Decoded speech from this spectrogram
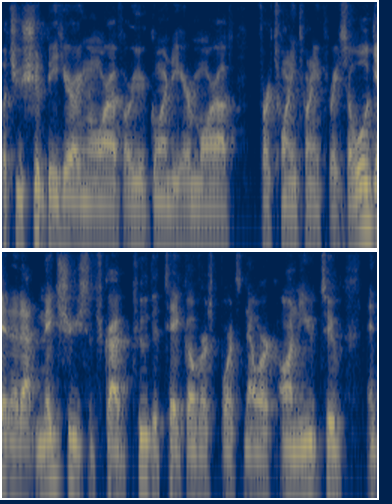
but you should be hearing more of, or you're going to hear more of for 2023. So we'll get into that. Make sure you subscribe to the Takeover Sports Network on YouTube. And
